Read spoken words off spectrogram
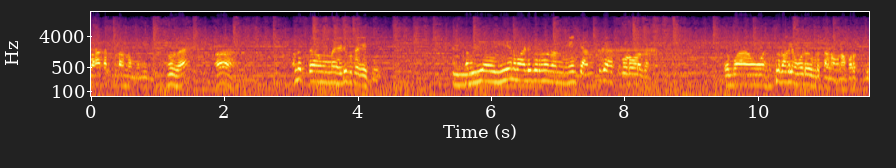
ಬರಾಕತ್ಬಿಟ್ಟ ನಮ್ಮ ಮನೆಗೆ. ಹೌದಾ? ಹಾ. ಅದಕ್ಕೆ ಅವನ್ನ ಹಿಡಿಬೇಕಾಗೈತಿ. ಏನ್ ಮಾಡಿದ್ರು ನನ್ನ ಹೆಂಡತಿ ಅಂತಗೆ ಹತ್ತು ಕೊಡೋಳಗ ಒಬ್ಬ ಹೆಸರು ಬಾಗಿಲಿ ಓಡಿ ಹೋಗ್ಬಿಡ್ತಾನ ಅವನ ಬರ್ತೀವಿ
